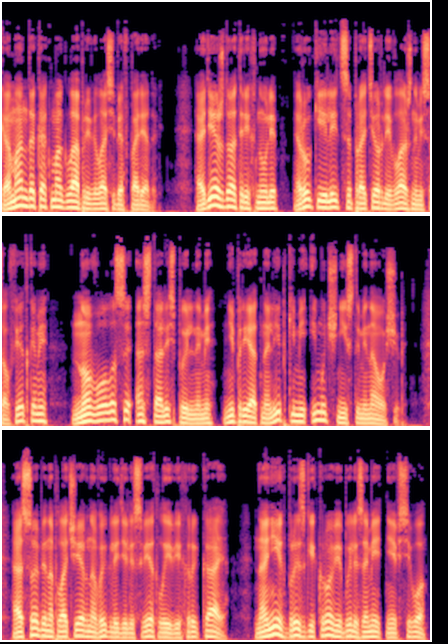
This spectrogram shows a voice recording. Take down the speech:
команда как могла привела себя в порядок. Одежду отряхнули, руки и лица протерли влажными салфетками, но волосы остались пыльными, неприятно липкими и мучнистыми на ощупь. Особенно плачевно выглядели светлые вихры Кая. На них брызги крови были заметнее всего.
